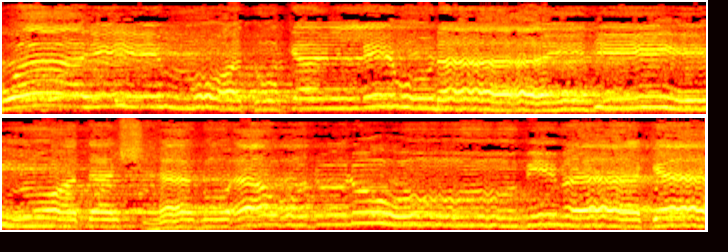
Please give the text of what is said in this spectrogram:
أفواههم وتكلمنا أيديهم وتشهد أرجلهم بما كان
